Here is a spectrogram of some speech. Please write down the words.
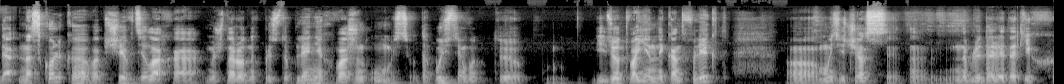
Да, насколько вообще в делах о международных преступлениях важен умысел? Допустим, вот э, идет военный конфликт, э, мы сейчас наблюдали таких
